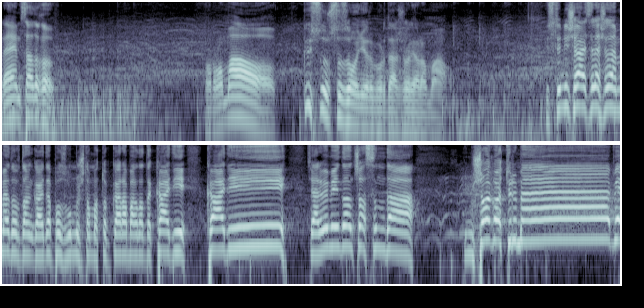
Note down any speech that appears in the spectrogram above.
Rəhim Sadıqov. Romao qüsursuz oynayır burada Julio Romao. Üstünlük şahisi Rəşad Əhmədovdan qayda pozulmuş amma top Qarabağdadır. Kadi, Kadi cərimə meydançasında yumuşaq ötürmə və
